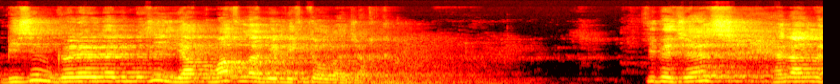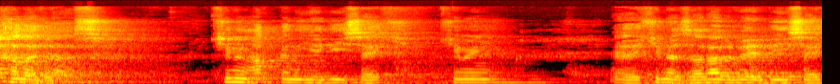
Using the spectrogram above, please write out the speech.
bizim görevlerimizi yapmakla birlikte olacak. Gideceğiz, helallik alacağız. Kimin hakkını yediysek, kimin e, kime zarar verdiysek,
